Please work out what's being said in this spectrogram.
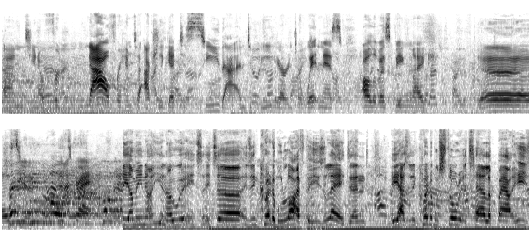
And you know, for now, for him to actually get to see that and to be here and to witness all of us being like, yes, you know, great. I mean, uh, you know, it's it's a it's an incredible life that he's led, and he has an incredible story to tell about his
